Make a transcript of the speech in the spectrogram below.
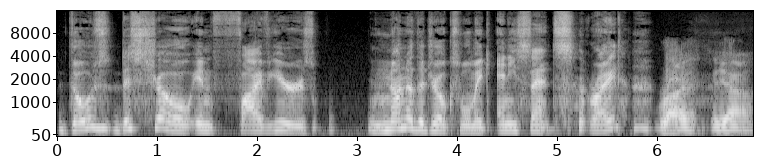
those this show in five years none of the jokes will make any sense right Right. Yeah.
